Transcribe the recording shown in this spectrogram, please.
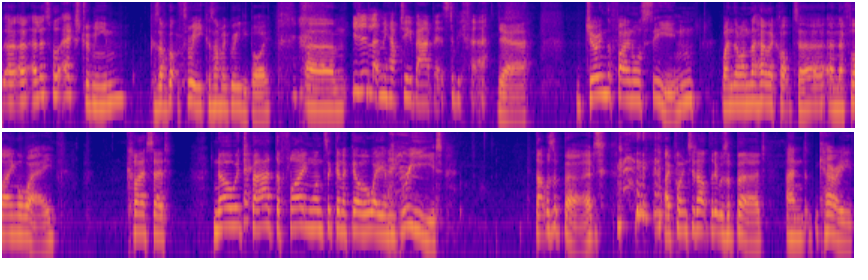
a, a little extra meme because I've got three because I'm a greedy boy. Um, You did let me have two bad bits, to be fair. yeah. During the final scene, when they're on the helicopter and they're flying away, Claire said, "No, it's bad. The flying ones are going to go away and breed." that was a bird. I pointed out that it was a bird, and Carrie,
